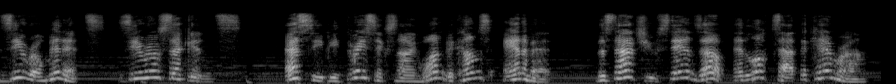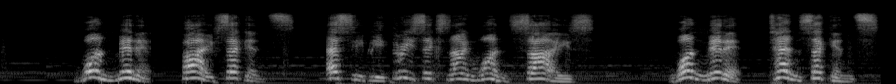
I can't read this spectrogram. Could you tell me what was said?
Zero minutes, zero seconds. SCP-3691 becomes animate. The statue stands up and looks at the camera. One minute, five seconds. SCP-3691 sighs. One minute, 10 seconds.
